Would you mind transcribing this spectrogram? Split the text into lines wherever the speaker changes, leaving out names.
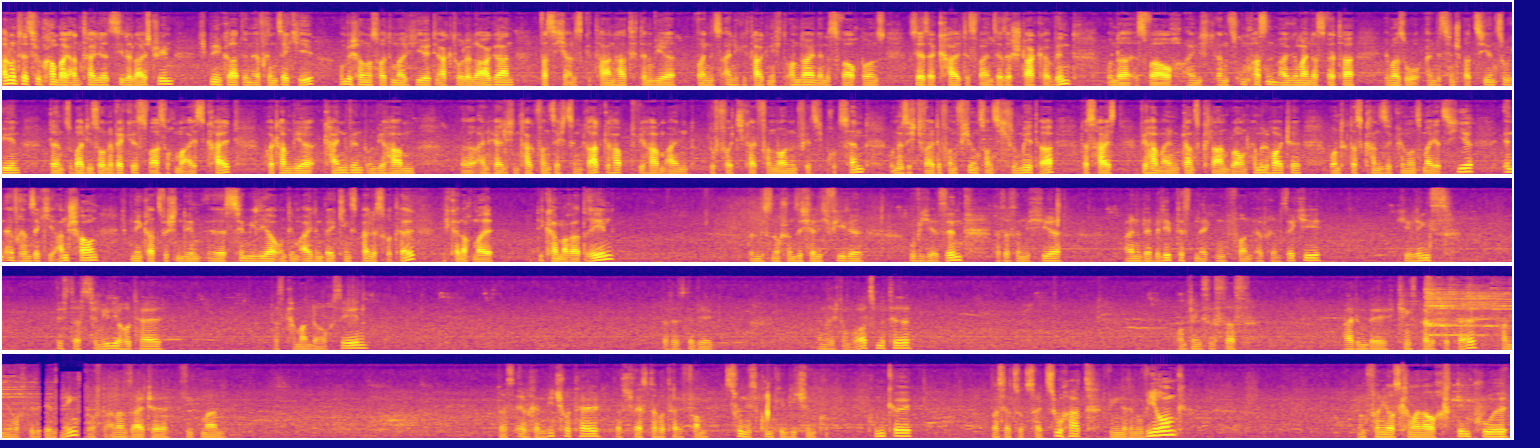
Hallo und herzlich willkommen bei Antalya Ziele Livestream. Ich bin hier gerade in Evrenseki und wir schauen uns heute mal hier die aktuelle Lage an, was sich hier alles getan hat, denn wir waren jetzt einige Tage nicht online, denn es war auch bei uns sehr, sehr kalt, es war ein sehr, sehr starker Wind und da, es war auch eigentlich ganz unpassend im Allgemeinen das Wetter, immer so ein bisschen spazieren zu gehen, denn sobald die Sonne weg ist, war es auch immer eiskalt. Heute haben wir keinen Wind und wir haben äh, einen herrlichen Tag von 16 Grad gehabt. Wir haben eine Luftfeuchtigkeit von 49 Prozent und eine Sichtweite von 24 Kilometer. Das heißt, wir haben einen ganz klaren blauen Himmel heute und das Ganze können wir uns mal jetzt hier in Evrenseki anschauen. Ich bin hier gerade zwischen dem äh, Semilia und dem Iden Bay Kings Palace Hotel. Ich kann auch mal die Kamera drehen. Dann wissen auch schon sicherlich viele, wo wir hier sind. Das ist nämlich hier eine der beliebtesten Ecken von Evrenseki. Hier links ist das Semilia Hotel. Das kann man da auch sehen. Das ist der Weg in Richtung Ortsmitte. Und links ist das Iden Bay Kings Palace Hotel, von mir aus gesehen links. Auf der anderen Seite sieht man das Evren Beach Hotel, das Schwesterhotel vom Sunis Kumköy Beach in Kumköy, was er zurzeit zu hat, wegen der Renovierung. Und von hier aus kann man auch den Pool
